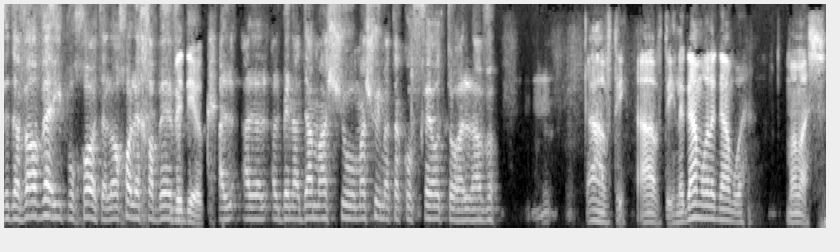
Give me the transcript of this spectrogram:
זה דבר והיפוכו, אתה לא יכול לחבב בדיוק. על, על, על בן אדם משהו, משהו אם אתה כופה אותו עליו. אהבתי, אהבתי, לגמרי לגמרי, ממש.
